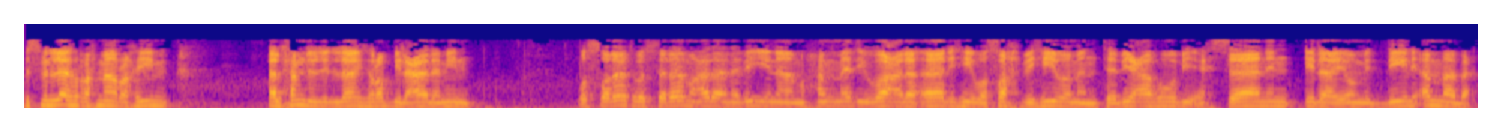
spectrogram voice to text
بسم الله الرحمن الرحيم. الحمد لله رب العالمين. والصلاة والسلام على نبينا محمد وعلى آله وصحبه ومن تبعه بإحسان إلى يوم الدين. أما بعد.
